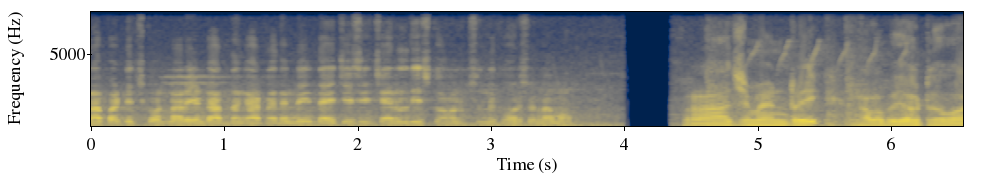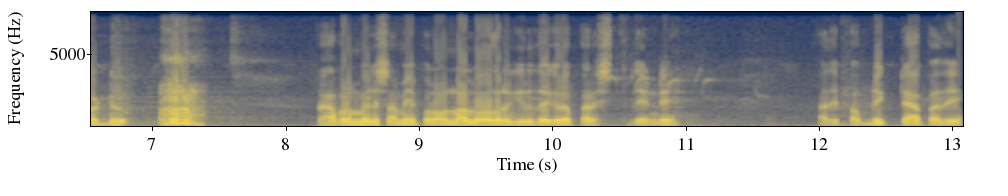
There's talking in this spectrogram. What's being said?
ఎలా పట్టించుకుంటున్నారు ఏంటో అర్థం కావట్లేదండి. దయచేసి చర్యలు తీసుకోవాల్సింది కోరుచున్నాము. రాజమండ్రి నలభై ఒకటో వార్డు పేపర్ మిల్ సమీపంలో ఉన్న లోదరగిరి దగ్గర పరిస్థితి అండి. అది పబ్లిక్ ట్యాప్ అది.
